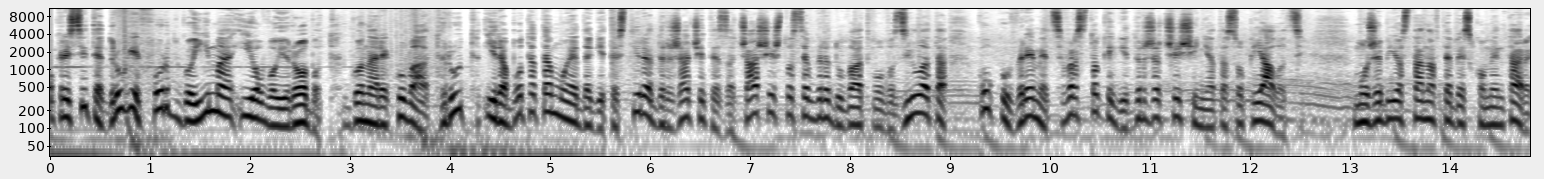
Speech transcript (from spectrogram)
Покрај сите други, Форд го има и овој робот. Го нарекуваат Рут и работата му е да ги тестира држачите за чаши што се вградуваат во возилата, колку време цврсто ке ги држат чешињата со пијалоци. Може би останавте без коментар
